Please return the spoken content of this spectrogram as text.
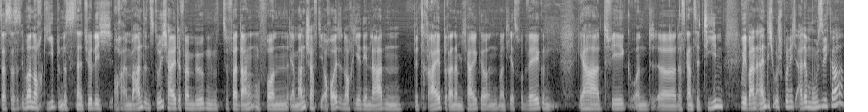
dass das immer noch gibt. Und das ist natürlich auch einem Wahnsinnsdurchhaltevermögen zu verdanken von der Mannschaft, die auch heute noch hier den Laden betreibt. Rainer Michalke und Matthias von Welk und Gerhard Feeg und äh, das ganze Team. Wir waren eigentlich ursprünglich alle Musiker.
